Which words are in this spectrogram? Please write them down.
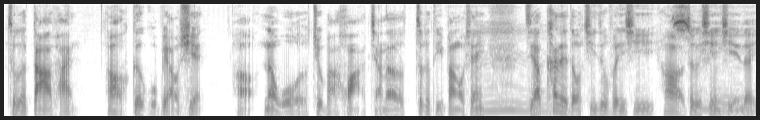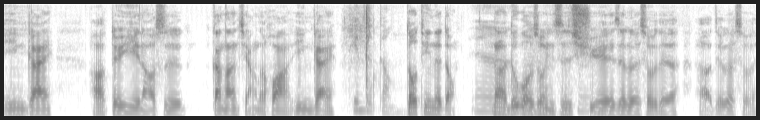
这个大盘啊个股表现，好，那我就把话讲到这个地方，我相信只要看得懂技术分析啊，这个现行的应该啊对严老师。刚刚讲的话，应该听得懂，都听得懂。那如果说你是学这个所谓的呃这个所谓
